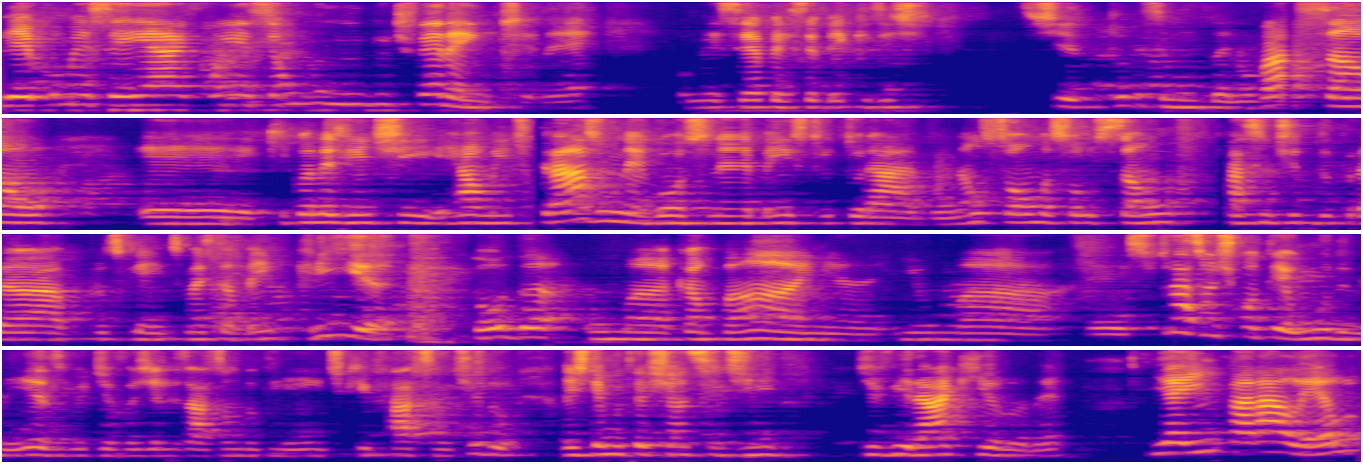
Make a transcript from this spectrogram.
e aí eu comecei a conhecer um mundo diferente, né? Comecei a perceber que existe todo esse mundo da inovação, é, que quando a gente realmente traz um negócio né, bem estruturado, não só uma solução que faz sentido para os clientes, mas também cria toda uma campanha e uma é, estruturação de conteúdo mesmo, de evangelização do cliente que faz sentido, a gente tem muita chance de, de virar aquilo, né? E aí, em paralelo,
